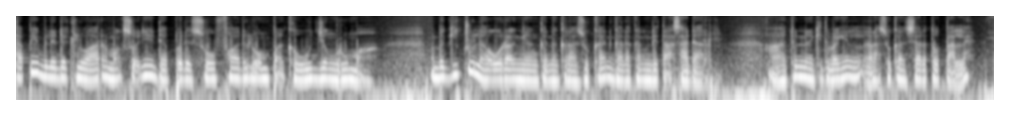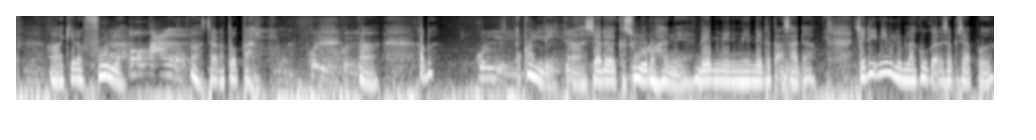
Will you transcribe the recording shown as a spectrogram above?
Tapi bila dia keluar Maksudnya daripada sofa Dia lompat ke hujung rumah Begitulah orang yang kena kerasukan Kadang-kadang dia tak sadar. Ah, Itu yang kita panggil Rasukan secara total eh. Ah, Kira full lah. Total? Ah, Secara total. Kuli Kuli ah, Apa? Kuli Kulli. Ha, Secara keseluruhannya. Dia dia, dia dah tak sadar. Jadi ini boleh berlaku kat siapa-siapa.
